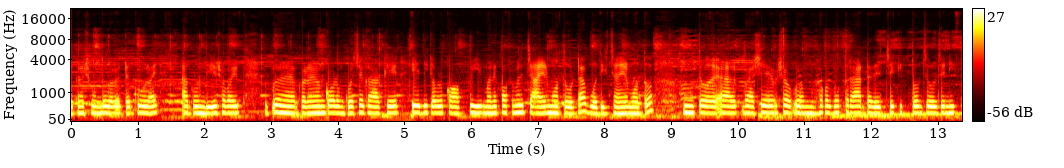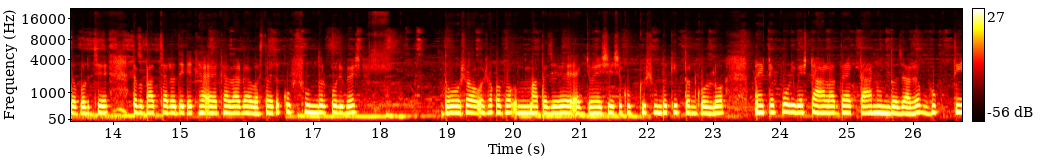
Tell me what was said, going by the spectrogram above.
এখানে সুন্দরভাবে একটা গোলায় আগুন দিয়ে সবাই গরম করেছে গাকে। এদিকে আবার কফি মানে কফি মানে চায়ের মতো ওটা, বদিক চায়ের মতো। তো আর পাশে সব সকল ভক্তরা আড্ডা দিচ্ছে, কীর্তন চলছে, নৃত্য করছে। তারপর বাচ্চারা ওদিকে খেলার ব্যবস্থা হয়েছে। খুব সুন্দর পরিবেশ। তো সকল মাতাজির একজন এসে এসে খুব সুন্দর কীর্তন করল। মানে একটা পরিবেশটা আলাদা, একটা আনন্দজনক ভক্তি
